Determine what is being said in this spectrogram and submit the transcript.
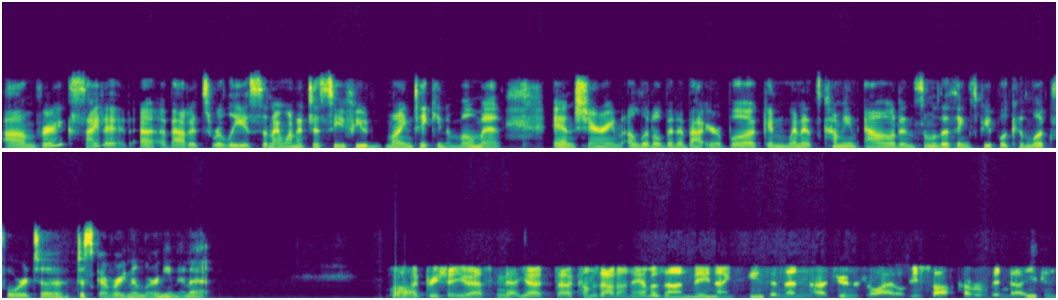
I'm very excited uh, about its release. And I wanted to see if you'd mind taking a moment and sharing a little bit about your book and when it's coming out, and some of the things people can look forward to discovering and learning in it. Well, I appreciate you asking that. Yeah, it uh, comes out on Amazon May 19th, and then uh, June or July it'll be soft cover. And uh, you can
